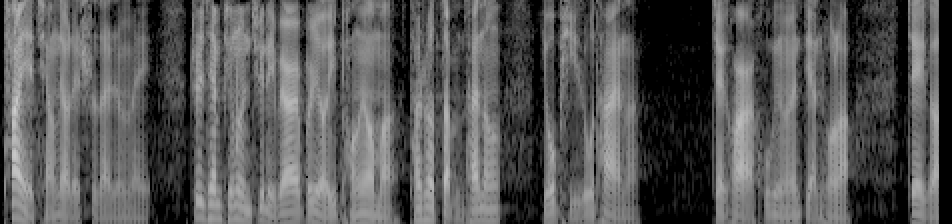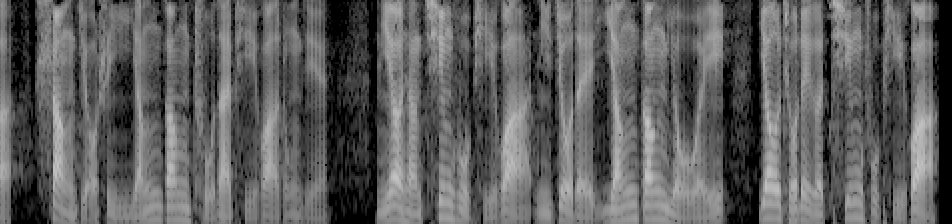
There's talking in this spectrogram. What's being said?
他也强调这事在人为。之前评论区里边不是有一朋友吗？他说怎么才能由否入泰呢？这块胡炳文点出了这个。上九是以阳刚处在否卦的终结，你要想倾覆否卦，你就得阳刚有为，要求这个倾覆否卦、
